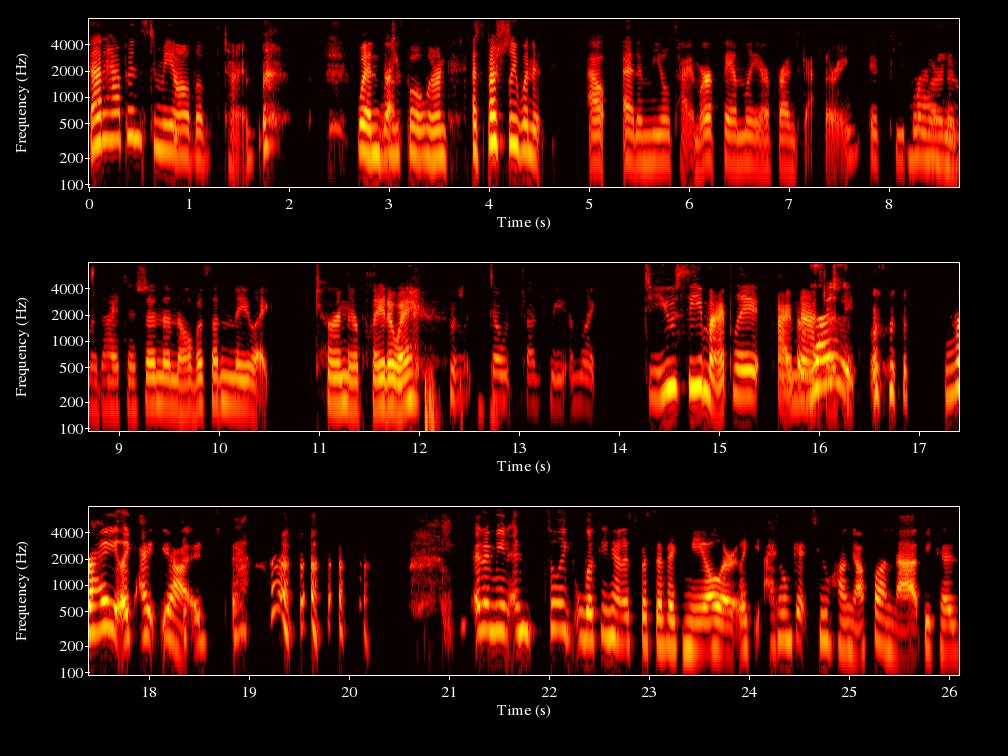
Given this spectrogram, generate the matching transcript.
That happens to me all the time. when Right. people learn, especially when it's out at a mealtime or a family or friend gathering. If people learn I'm a dietitian and all of a sudden they like turn their plate away, like, don't judge me. I'm like, do you see my plate? I'm not Right. right like i yeah it's and i mean and so like looking at a specific meal or like i don't get too hung up on that because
